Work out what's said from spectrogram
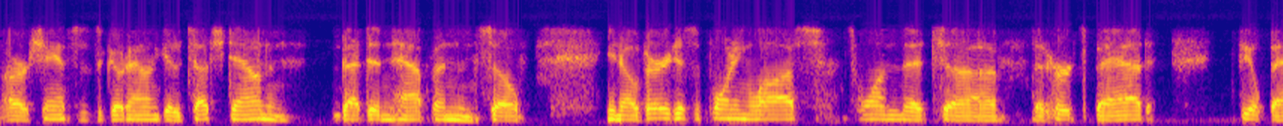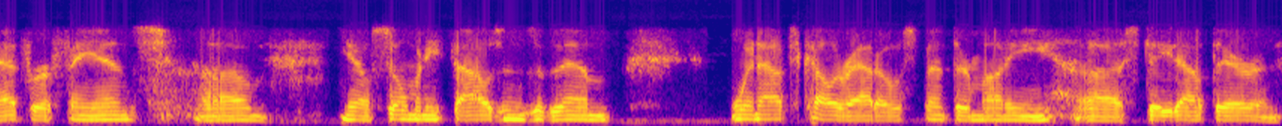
our chances to go down and get a touchdown, and that didn't happen. And so, you know, very disappointing loss. It's one that uh, that hurts bad. Feel bad for our fans. Um, you know, so many thousands of them went out to Colorado, spent their money, uh, stayed out there, and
